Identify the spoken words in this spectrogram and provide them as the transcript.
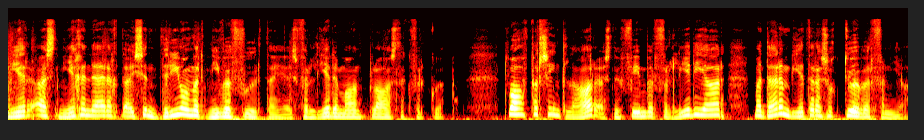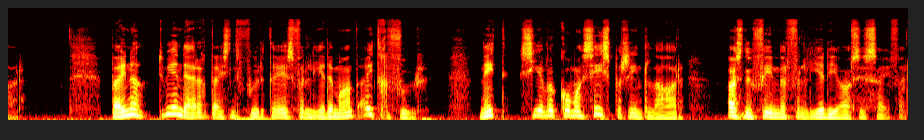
meer as 39300 nuwe voertuie is verlede maand plaaslik verkoop. 12% laer as November verlede jaar, maar darm beter as Oktober vanjaar. Byna 32000 voertuie is verlede maand uitgevoer, net 7,6% laer as November verlede jaar se syfer.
